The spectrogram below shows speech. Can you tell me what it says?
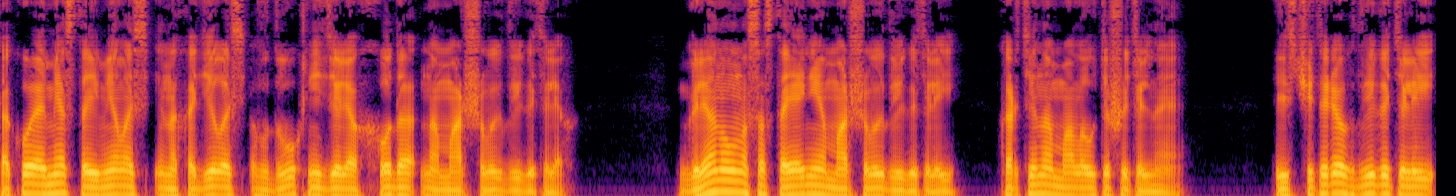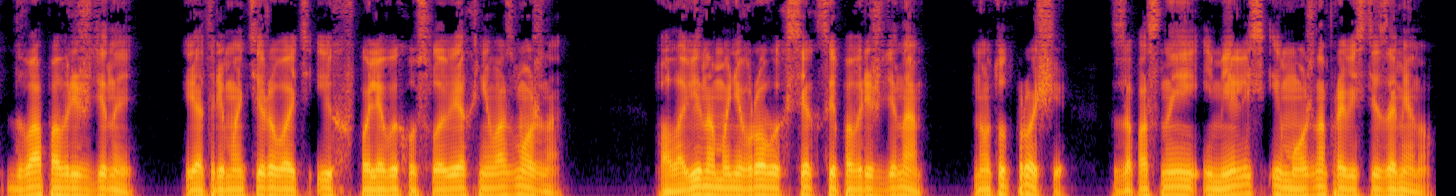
Такое место имелось и находилось в двух неделях хода на маршевых двигателях. Глянул на состояние маршевых двигателей. Картина малоутешительная. Из четырех двигателей два повреждены, и отремонтировать их в полевых условиях невозможно. Половина маневровых секций повреждена, но тут проще. Запасные имелись и можно провести замену.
